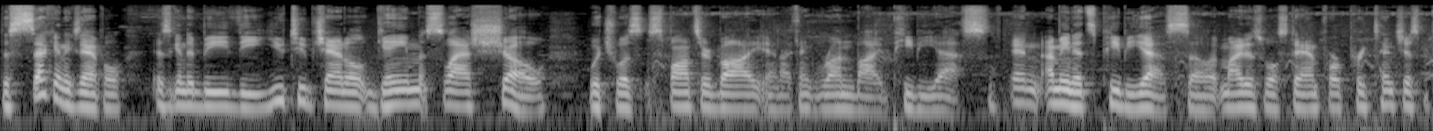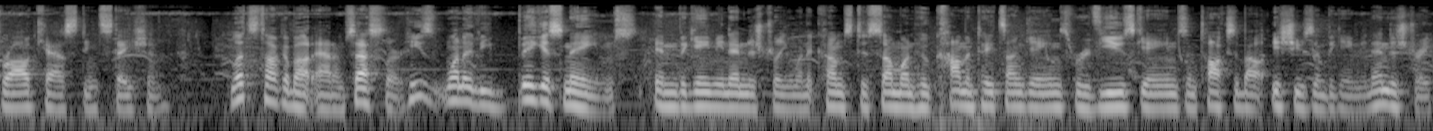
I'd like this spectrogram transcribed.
The second example is going to be the YouTube channel Game Slash Show, which was sponsored by and I think run by PBS. And I mean, it's PBS, so it might as well stand for Pretentious Broadcasting Station. Let's talk about Adam Sessler. He's one of the biggest names in the gaming industry when it comes to someone who commentates on games, reviews games, and talks about issues in the gaming industry.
